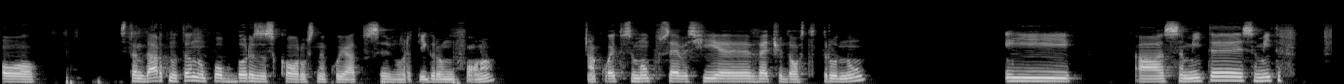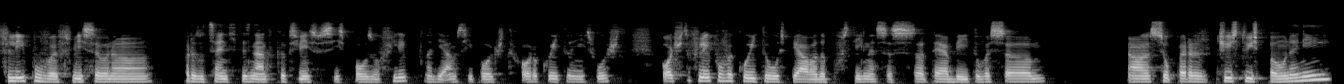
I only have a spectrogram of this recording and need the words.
по стандартната, но по-бърза скорост, на която се върти грамофона, а което само по себе си е вече доста трудно. И а, самите, самите флипове в смисъл на продуцентите знаят какъв смисъл се използва флип. Надявам се и повечето хора, които ни слушат. Повечето флипове, които успява да постигне с тези битове са а, супер чисто изпълнени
